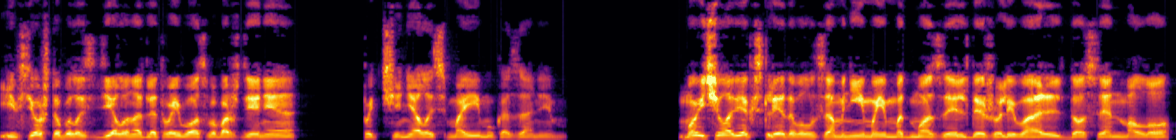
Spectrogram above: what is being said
И все, что было сделано для твоего освобождения, подчинялось моим указаниям. Мой человек следовал за мнимой мадемуазель де Жолеваль до Сен-Мало,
